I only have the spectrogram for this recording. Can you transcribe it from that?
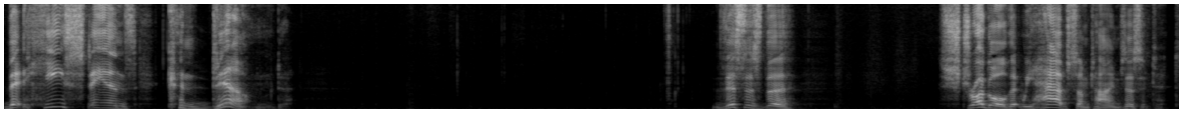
that he stands condemned. This is the struggle that we have sometimes, isn't it?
